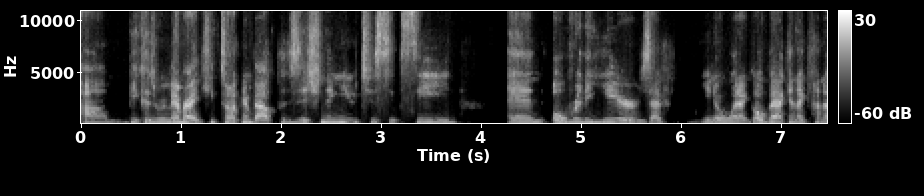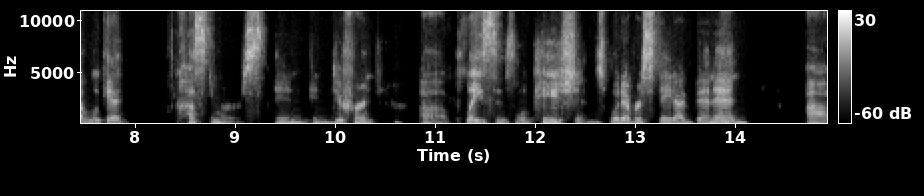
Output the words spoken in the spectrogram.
Um, because remember, I keep talking about positioning you to succeed. And over the years, I've, you know, when I go back and I kind of look at customers in, in different uh, places, locations, whatever state I've been in. Uh,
